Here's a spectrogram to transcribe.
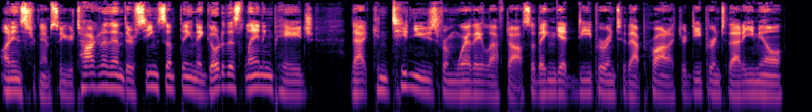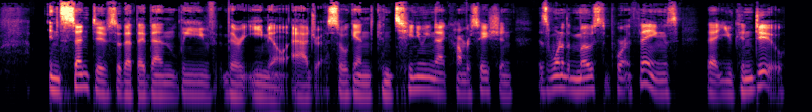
on Instagram. So you're talking to them, they're seeing something, they go to this landing page that continues from where they left off. So they can get deeper into that product or deeper into that email incentive so that they then leave their email address. So again, continuing that conversation is one of the most important things that you can do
